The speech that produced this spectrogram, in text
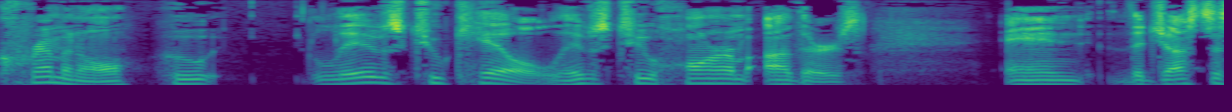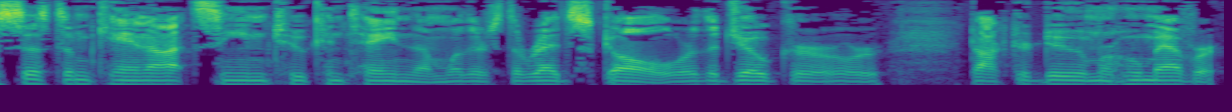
criminal who lives to kill, lives to harm others, and the justice system cannot seem to contain them, whether it's the Red Skull or the Joker or Doctor Doom or whomever.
